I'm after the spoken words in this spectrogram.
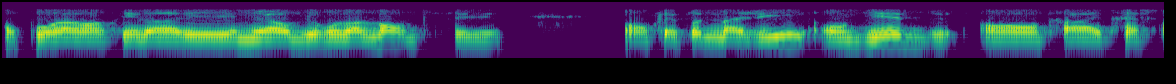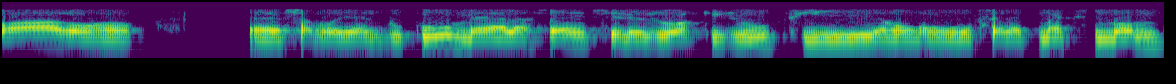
on pourrait rentrer dans les meilleurs bureaux dans le monde. C'est on fait pas de magie, on guide, on travaille très fort, on, euh, ça voyage beaucoup, mais à la fin, c'est le joueur qui joue, puis on, on fait notre maximum.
